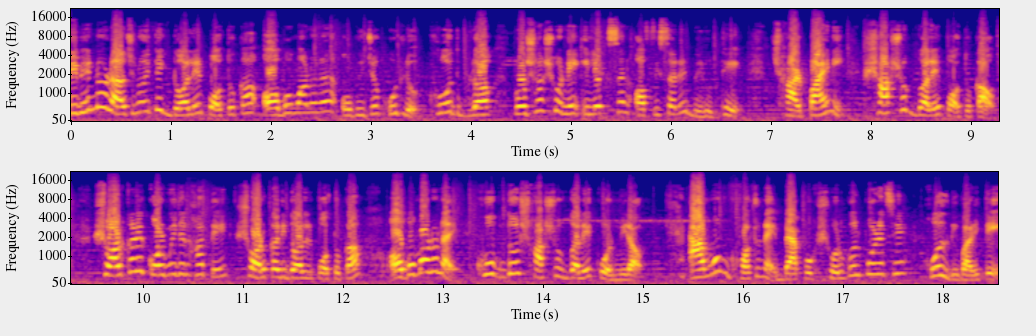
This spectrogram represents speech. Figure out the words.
বিভিন্ন রাজনৈতিক দলের পতাকা অবমাননার অভিযোগ উঠল খোদ ব্লক প্রশাসনে ইলেকশন অফিসারের বিরুদ্ধে। ছাড় পায়নি শাসক দলের পতাকাও। সরকারি কর্মীদের হাতে সরকারি দলের পতাকা অবমাননায় ক্ষুব্ধ শাসক দলের কর্মীরাও। এমন ঘটনায় ব্যাপক শোরগোল পড়েছে হলদিবাড়িতে।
